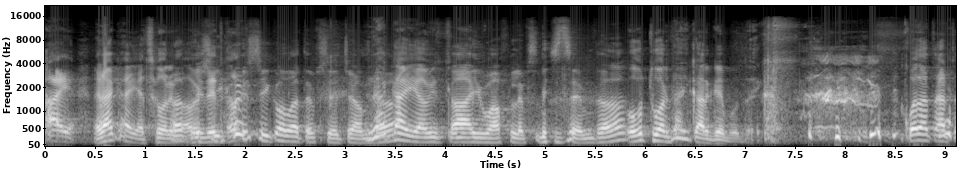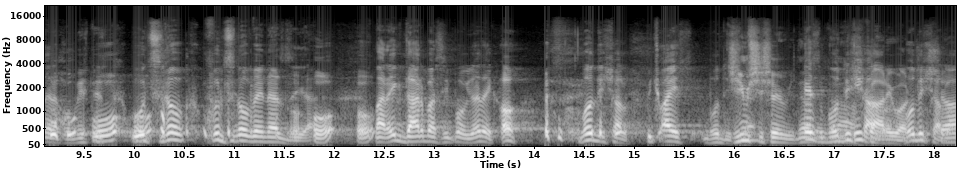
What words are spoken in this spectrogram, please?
კაი, რა კაია ცხოვრება ვიდეთ. სიკოლატებს ეჭამდა. რა კაია ვის კაი ვაფლებს მისცემდა. ო თუ არ დაიკარგებოდა იქ. ყველა წარწერა ხო მისთვის უცნო უცნო მენაზია მაგრამ იქ დარბას იპოვიდა და იქ ხო მოდი შალო ბიჭო აი ეს მოდი ჯიმში შევიდა. ეს მოდი შალო მოდი შალო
